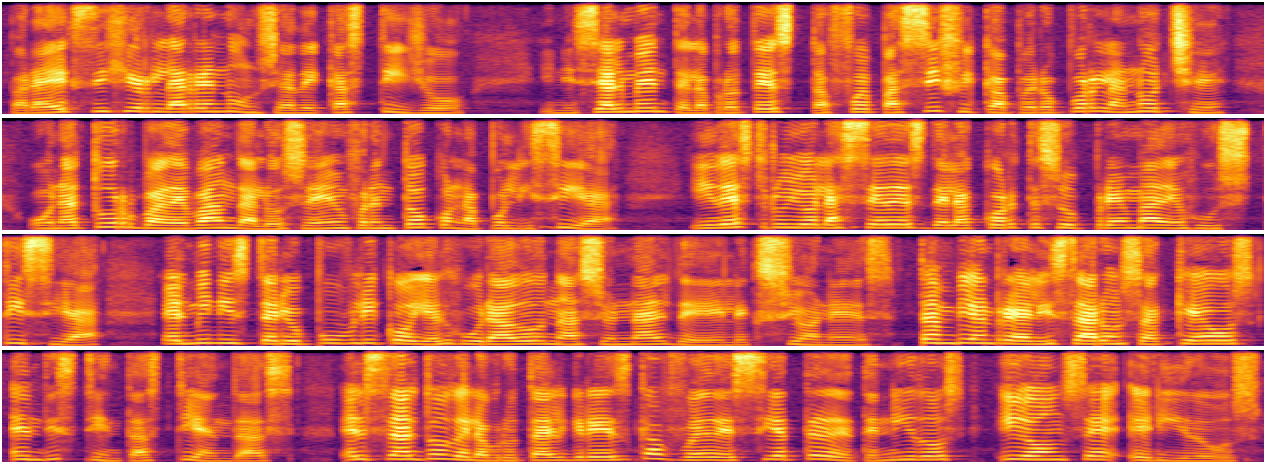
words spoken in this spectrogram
para exigir la renuncia de Castillo. Inicialmente la protesta fue pacífica, pero por la noche una turba de vándalos se enfrentó con la policía y destruyó las sedes de la Corte Suprema de Justicia, el Ministerio Público y el Jurado Nacional de Elecciones. También realizaron saqueos en distintas tiendas. El saldo de la brutal gresca fue de 7 detenidos y 11 heridos.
